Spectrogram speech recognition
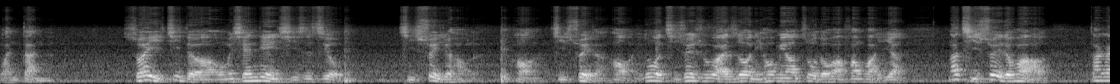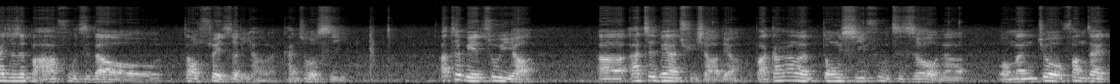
完蛋了。所以记得啊，我们先练习是只有几岁就好了。好，几岁了？哈，如果几岁出来之后，你后面要做的话，方法一样。那几岁的话，大概就是把它复制到到岁这里好了，Ctrl C。啊，特别注意哈，啊啊这边要取消掉，把刚刚的东西复制之后呢，我们就放在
